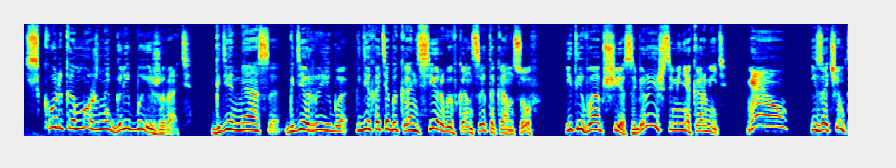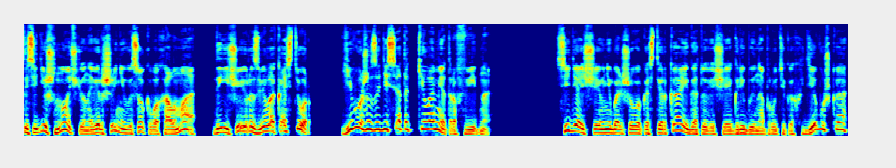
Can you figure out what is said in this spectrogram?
Сколько можно грибы жрать? Где мясо, где рыба, где хотя бы консервы в конце-то концов? И ты вообще собираешься меня кормить? Мяу! И зачем ты сидишь ночью на вершине высокого холма, да еще и развела костер? Его же за десяток километров видно. Сидящая у небольшого костерка и готовящая грибы на прутиках девушка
